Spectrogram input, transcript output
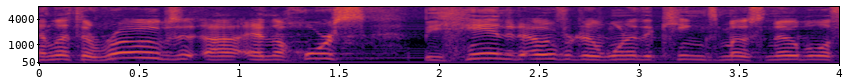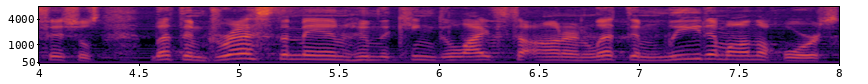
and let the robes uh, and the horse be handed over to one of the king's most noble officials. Let them dress the man whom the king delights to honor, and let them lead him on the horse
